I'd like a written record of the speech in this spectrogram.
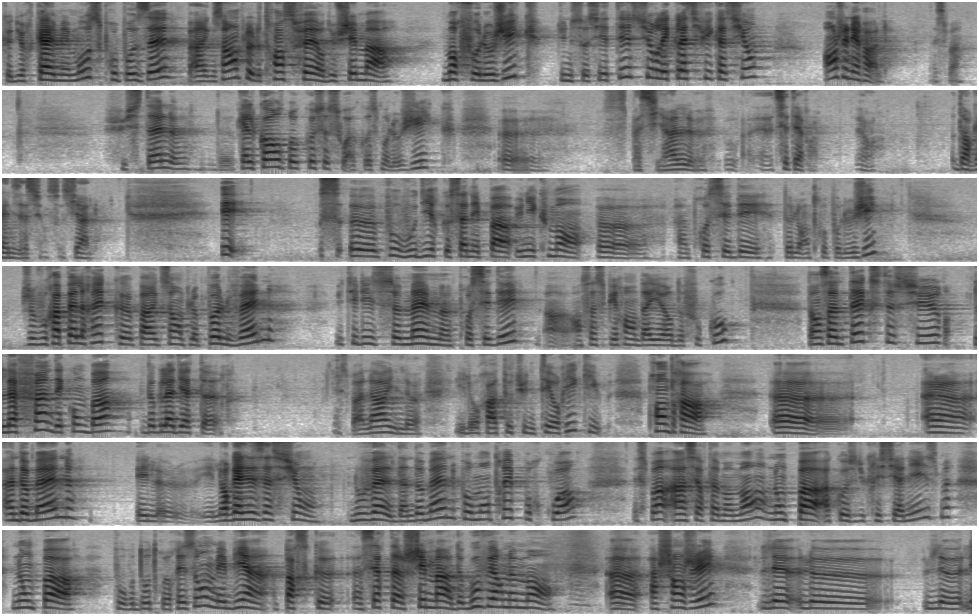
que Durkheim et Mauss proposaient, par exemple, le transfert du schéma morphologique d'une société sur les classifications en général, n'est-ce pas? Fussent-elles de quelque ordre que ce soit, cosmologique, euh, euh, etc., d'organisation sociale. Et euh, pour vous dire que ça n'est pas uniquement un procédé de l'anthropologie, je vous rappellerai que, par exemple, Paul Venn utilise ce même procédé, en s'inspirant d'ailleurs de Foucault, dans un texte sur la fin des combats de gladiateurs. Pas? Là, il, aura toute une théorie qui prendra euh, un, domaine et l'organisation nouvelle d'un domaine pour montrer pourquoi, n'est-ce pas, à un certain moment, non pas à cause du christianisme, non pas pour d'autres raisons, mais bien parce qu'un certain schéma de gouvernement euh, a changé, les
